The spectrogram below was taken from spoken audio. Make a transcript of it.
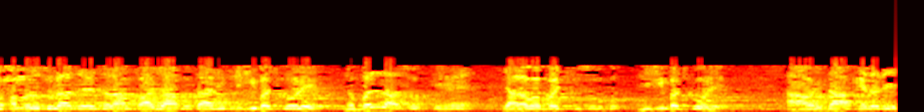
محمد رسول اللہ علیہ السلام خواجاب و تعلیم نشی بچ کو رہے نبلا سوک کے، یا وہ بچ کی سوک نشی بچ کو رہے اور دا خیدہ دے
